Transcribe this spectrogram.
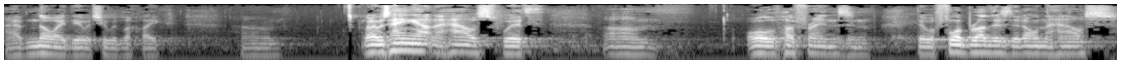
I have no idea what she would look like. Um, but I was hanging out in a house with um, all of her friends, and there were four brothers that owned the house.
